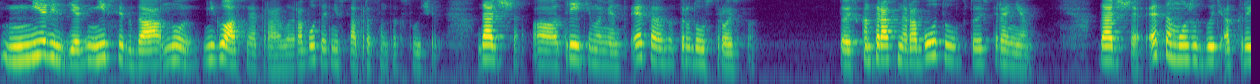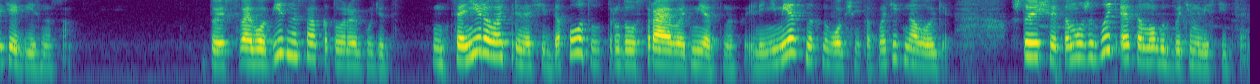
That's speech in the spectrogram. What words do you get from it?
Не везде, не всегда, ну, негласное правило, работает не в 100% случаев. Дальше, а, третий момент, это трудоустройство. То есть контракт на работу в той стране. Дальше, это может быть открытие бизнеса То есть своего бизнеса, который будет функционировать, приносить доход, трудоустраивать местных или не местных, ну, в общем-то, платить налоги. Что еще это может быть? Это могут быть инвестиции.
